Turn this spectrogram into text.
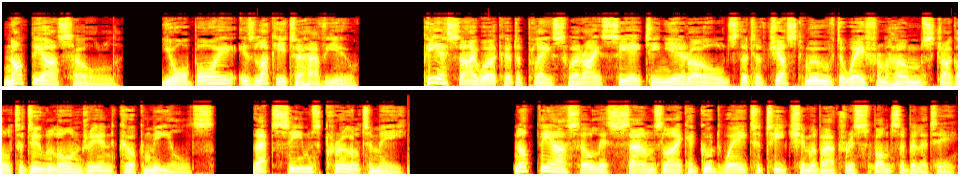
Not the asshole. Your boy is lucky to have you. P.S. I work at a place where I see 18-year-olds that have just moved away from home struggle to do laundry and cook meals. That seems cruel to me. Not the asshole this sounds like a good way to teach him about responsibility.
